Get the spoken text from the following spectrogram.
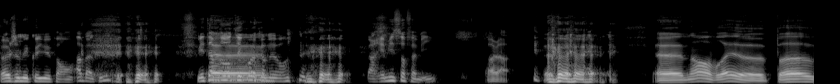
J'ai jamais connu mes parents. Ah bah, cool. Mais t'as présenté quoi Euh. comme œuvre bah, Rémi sans famille. Voilà. Euh, non, en vrai, euh, pas,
